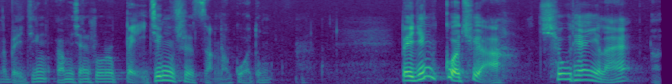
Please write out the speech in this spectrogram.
那北京，咱们先说说北京是怎么过冬。北京过去啊，秋天一来啊，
